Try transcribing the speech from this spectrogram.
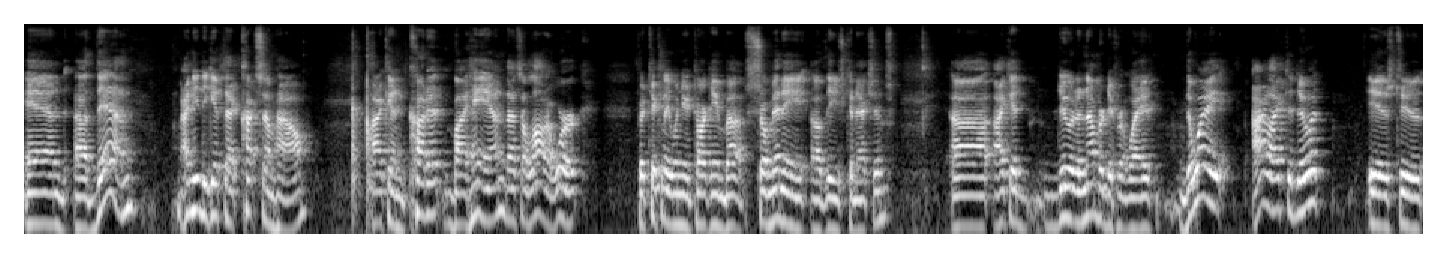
and uh, then I need to get that cut somehow. I can cut it by hand. That's a lot of work, particularly when you're talking about so many of these connections. Uh, I could do it a number of different ways. The way I like to do it is to,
